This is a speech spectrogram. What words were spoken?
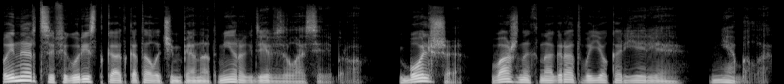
По инерции фигуристка откатала чемпионат мира, где взяла серебро. Больше важных наград в ее карьере не было.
